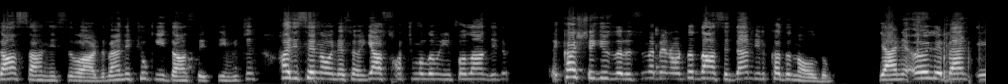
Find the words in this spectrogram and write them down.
dans sahnesi vardı. Ben de çok iyi dans ettiğim için hadi sen oynasana ya saçmalamayın falan dedim. E, kaşla göz arasında ben orada dans eden bir kadın oldum. Yani öyle ben e,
